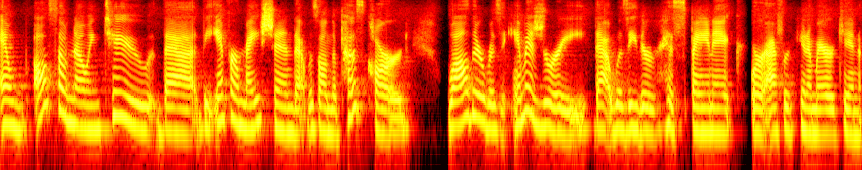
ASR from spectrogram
And also knowing too that the information that was on the postcard while there was imagery that was either Hispanic or African American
